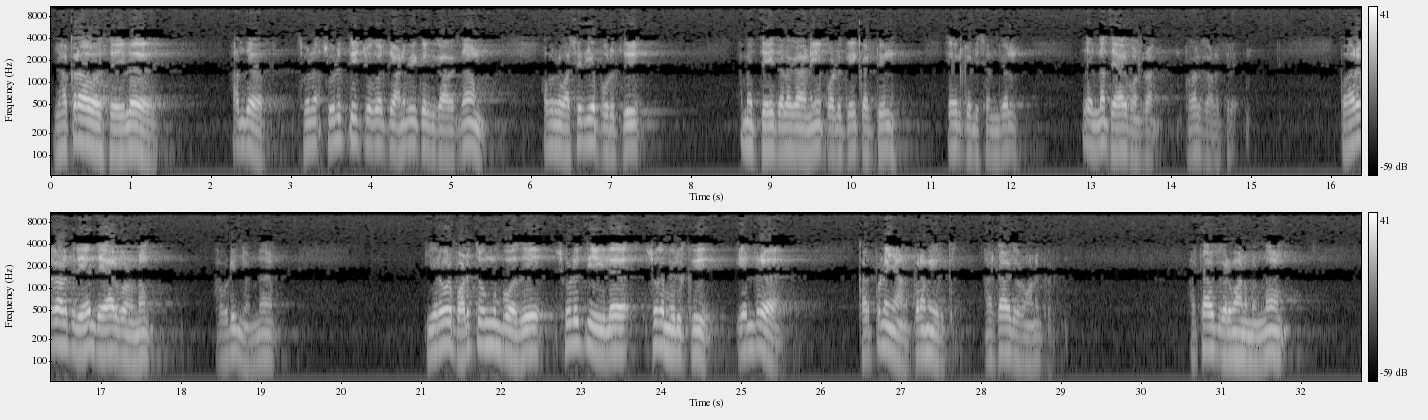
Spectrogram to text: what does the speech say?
ஜாக்கிராவஸ்தையில் அந்த சுளுத்தி சுகத்தை அனுபவிக்கிறதுக்காகத்தான் அவர்கள் வசதியை பொறுத்து மெத்தை தலகாணி படுக்கை கட்டில் ஏர் கண்டிஷன்கள் இதெல்லாம் தயார் பண்ணுறாங்க பகல் காலத்தில். பகல் காலத்தில் ஏன் தயார் பண்ணணும் அப்படின்னு சொன்னால் இரவு படுத்துங்கும் போது சுளுத்தியில் சுகம் இருக்குது என்ற கற்பனை ஞானம் பிரமை இருக்கு. அர்த்தாவது பிரமாணம் இருக்கு. அர்த்தாவது பிரமாணம்னா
